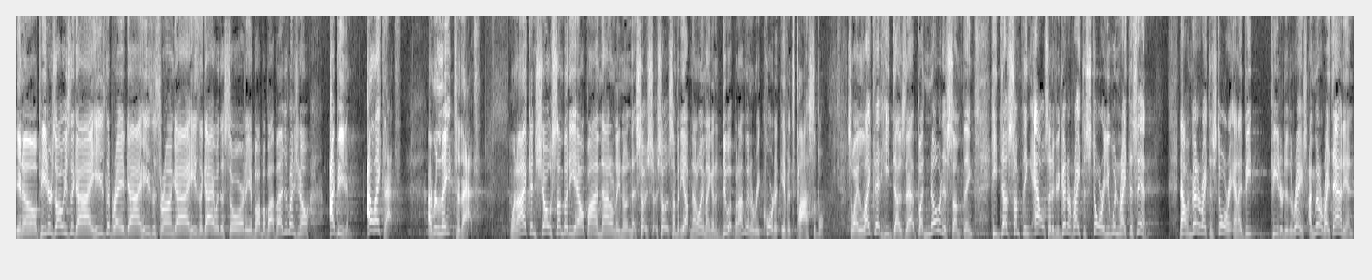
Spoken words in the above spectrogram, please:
You know, Peter's always the guy. He's the brave guy. He's the strong guy. He's the guy with the sword. He blah, blah, blah. But I just want you to know, I beat him. I like that. I relate to that. When I can show somebody up, I'm not only show, show somebody up. Not only am I going to do it, but I'm going to record it if it's possible. So I like that he does that. But notice something. He does something else that if you're going to write the story, you wouldn't write this in. Now, I'm going to write the story and I beat Peter to the race, I'm going to write that in.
